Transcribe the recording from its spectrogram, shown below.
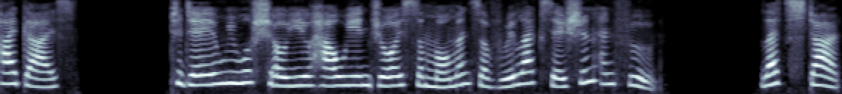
Hi guys! Today we will show you how we enjoy some moments of relaxation and food. Let's start!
